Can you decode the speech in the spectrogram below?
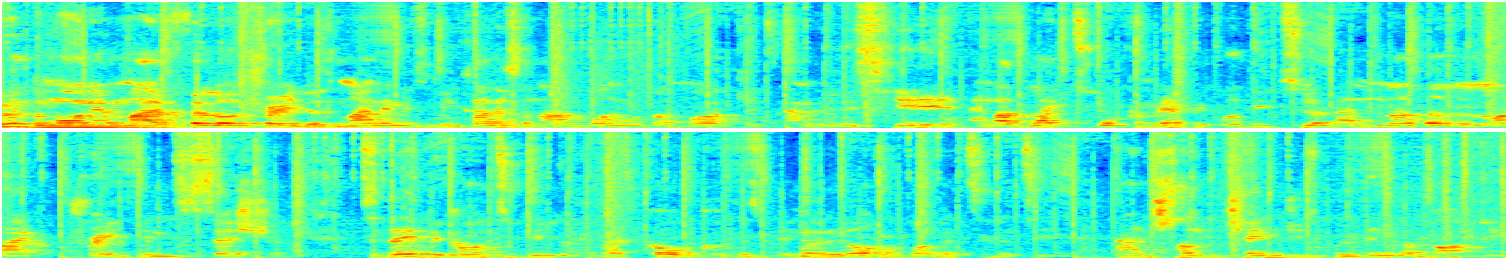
Good morning, my fellow traders. My name is Michalis and I'm one of the market analysts here. And I'd like to welcome everybody to another live trading session. Today, we're going to be looking at gold because there's been a lot of volatility and some changes within the market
